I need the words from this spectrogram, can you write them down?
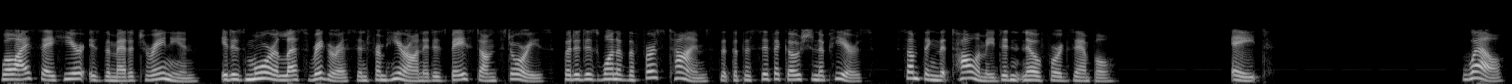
Well I say here is the Mediterranean, it is more or less rigorous and from here on it is based on stories, but it is one of the first times that the Pacific Ocean appears, something that Ptolemy didn't know for example. 8. Well,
